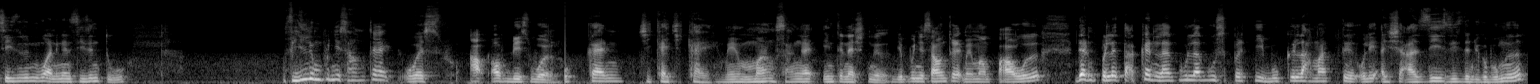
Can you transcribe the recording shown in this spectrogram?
season 1 dengan season 2, filem punya soundtrack was out of this world. Bukan cikai-cikai. Memang sangat international. Dia punya soundtrack memang power. Dan peletakan lagu-lagu seperti Bukalah Mata oleh Aisyah Aziz dan juga Bunga.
